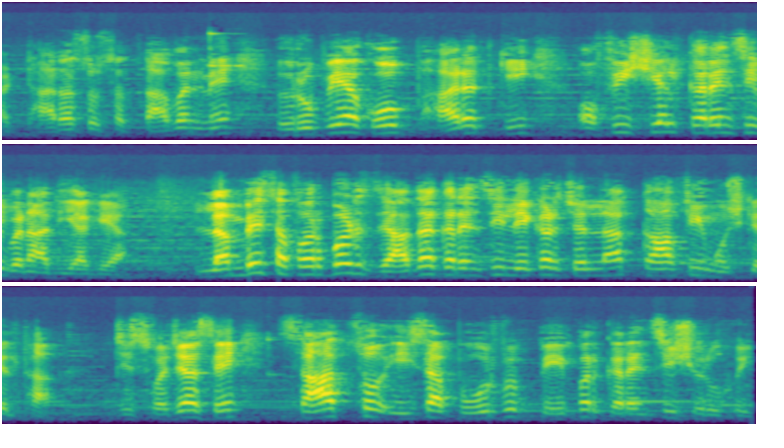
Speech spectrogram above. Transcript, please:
अठारह सौ सत्तावन में रुपया को भारत की ऑफिशियल करेंसी बना दिया गया। लंबे सफ़र पर ज़्यादा करेंसी लेकर चलना काफ़ी मुश्किल था, जिस वजह से 700 ईसा पूर्व पेपर करेंसी शुरू हुई।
